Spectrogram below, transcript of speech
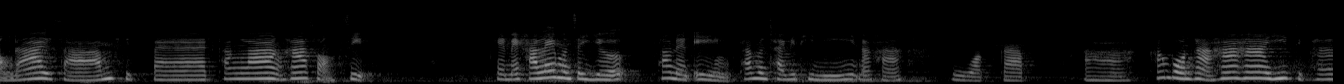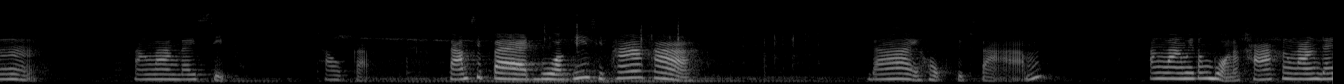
2ได้38ข้างล่าง5 2 10เห็นไหมคะ เลขมันจะเยอะเท่านั้นเอง ถ้ามันใช้วิธีนี้นะคะ บวกกับอ่า ข้างบนค่ะ5 5 25ข้างล่างได้10เท่ากับ38บวก25ค่ะ ได้63ข้างล่างไม่ต้องบวกนะคะ ข้างล่างได้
